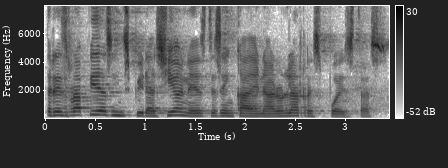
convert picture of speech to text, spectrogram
Tres rápidas inspiraciones desencadenaron las respuestas.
